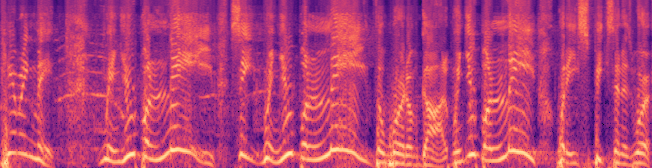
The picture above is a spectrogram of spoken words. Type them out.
hearing me? When you believe, see, when you believe the word of God, when you believe what he speaks in his word,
